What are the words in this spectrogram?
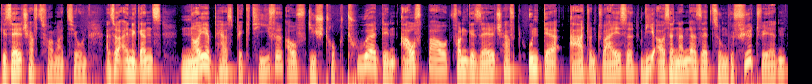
Gesellschaftsformation. Also eine ganz neue Perspektive auf die Struktur, den Aufbau von Gesellschaft und der Art und Weise, wie Auseinandersetzungen geführt werden,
